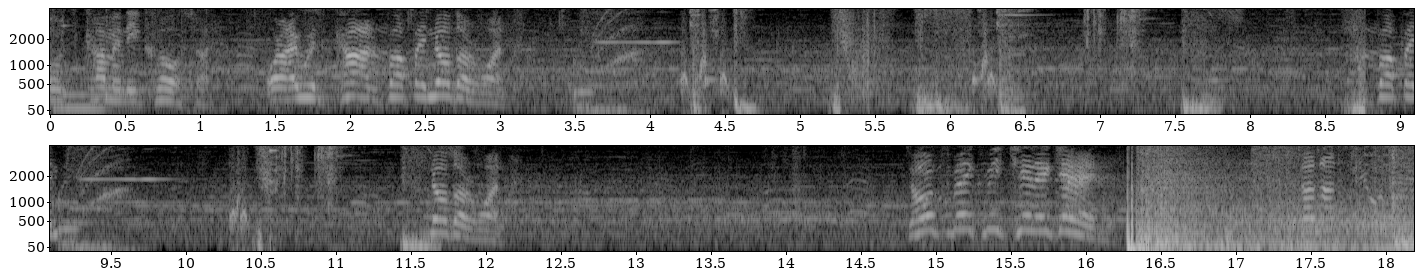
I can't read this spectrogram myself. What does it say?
Don't come any closer, or I will carve up another one. Carve up an... Another one. Don't make me kill again! Dannazione!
